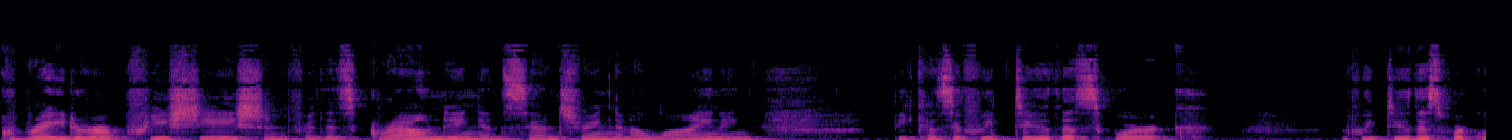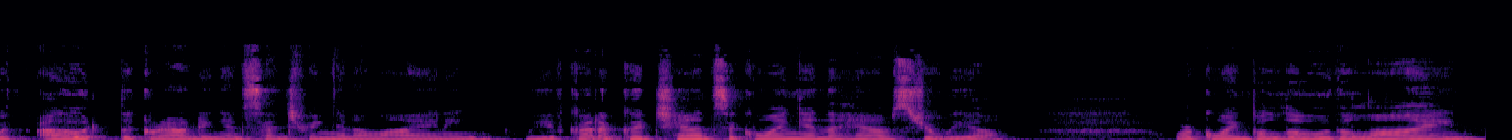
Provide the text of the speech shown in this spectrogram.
greater appreciation for this grounding and centering and aligning. Because if we do this work, if we do this work without the grounding and centering and aligning, we've got a good chance of going in the hamster wheel or going below the line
